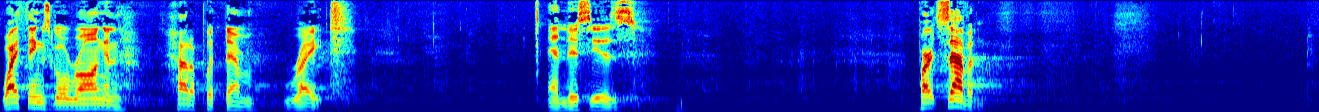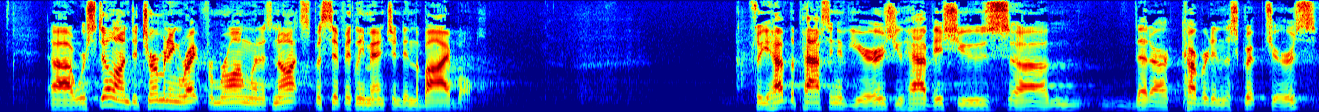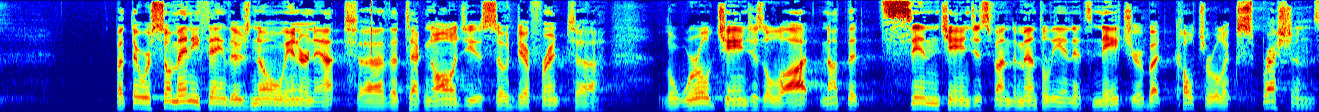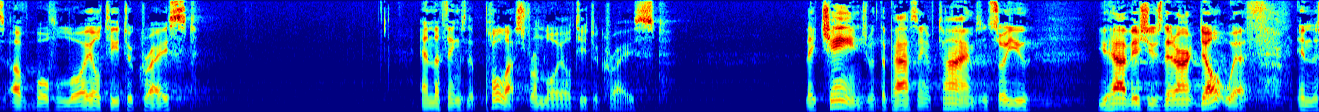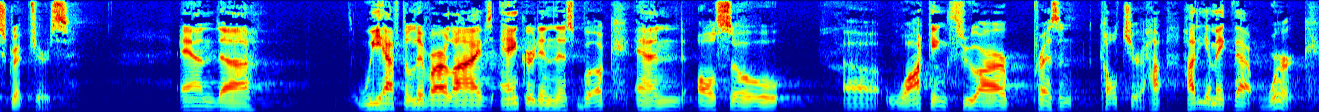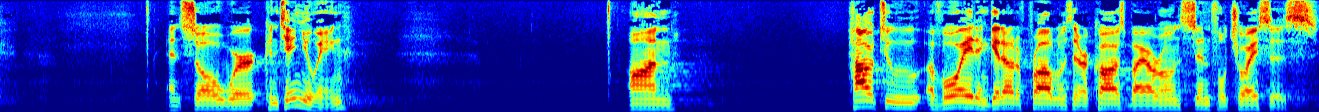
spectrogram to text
why things go wrong and how to put them right. And this is part seven. Uh, we're still on determining right from wrong when it's not specifically mentioned in the Bible. So you have the passing of years, you have issues um, that are covered in the scriptures. But there were so many things. There's no internet. Uh, the technology is so different. Uh, the world changes a lot. Not that sin changes fundamentally in its nature, but cultural expressions of both loyalty to Christ and the things that pull us from loyalty to Christ. They change with the passing of times. And so you, you have issues that aren't dealt with in the scriptures. And uh, we have to live our lives anchored in this book and also uh, walking through our present culture. How, how do you make that work? And so we're continuing on how to avoid and get out of problems that are caused by our own sinful choices.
